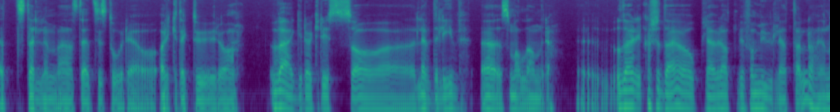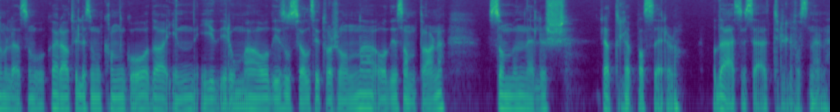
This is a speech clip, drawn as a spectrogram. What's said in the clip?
et sted med stedshistorie og arkitektur og veier og kryss og levde liv, eh, som alle andre. Eh, og det er kanskje det jeg opplever at vi får mulighet til da, gjennom å lese boka, er at vi liksom kan gå da inn i de rommene og de sosiale situasjonene og de samtalene som en ellers rett og slett passerer. da. Og det syns jeg er utrolig fascinerende.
